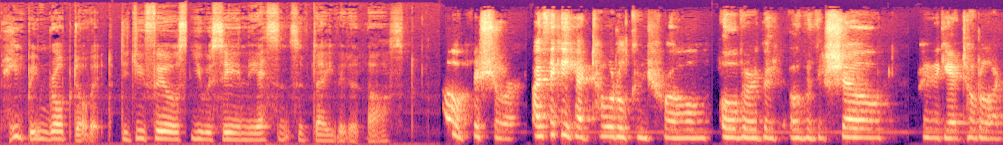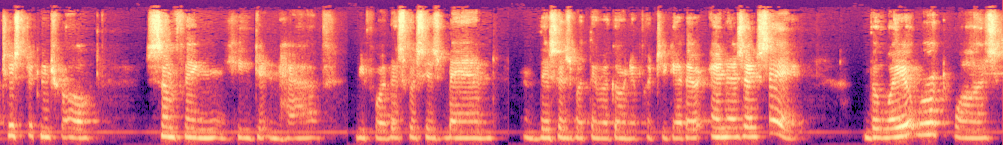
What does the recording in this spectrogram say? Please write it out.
he'd been robbed of it. Did you feel you were seeing the essence of David at last? Oh, for sure. I think he had total control over the over the show. I think he had total artistic control, something he didn't have before. This was his band. This is what they were going to put together. And as I say, the way it worked was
